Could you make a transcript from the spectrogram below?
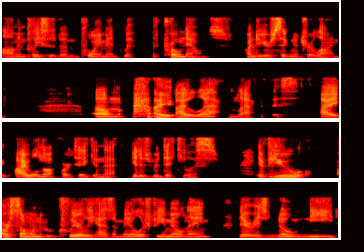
um, in places of employment with, with pronouns under your signature line. Um, I, I laugh and laugh at this. I, I will not partake in that. It is ridiculous. If you are someone who clearly has a male or female name, there is no need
